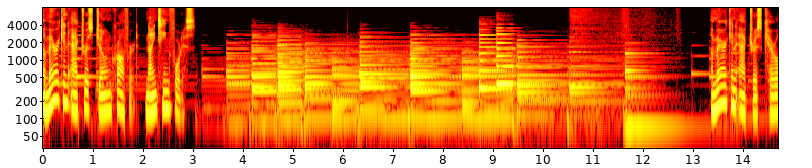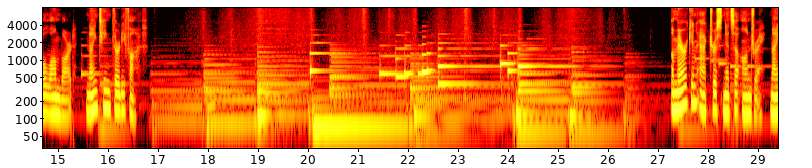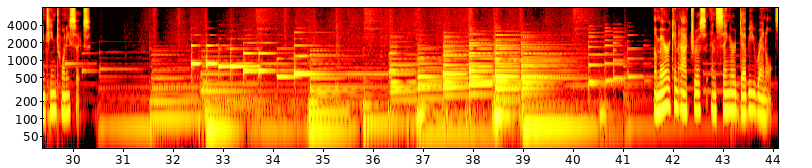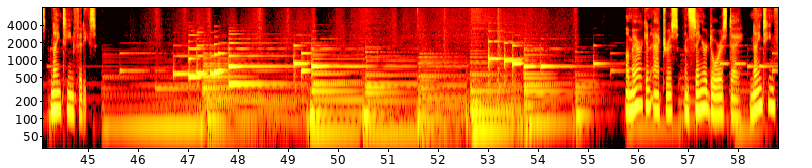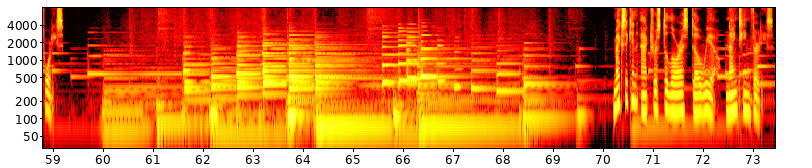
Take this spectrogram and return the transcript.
American actress Joan Crawford, 1940s. American actress Carole Lombard, 1935. American actress Nitza Andre, 1926. American actress and singer Debbie Reynolds, 1950s. American actress and singer Doris Day, 1940s. Mexican actress Dolores Del Rio, 1930s.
